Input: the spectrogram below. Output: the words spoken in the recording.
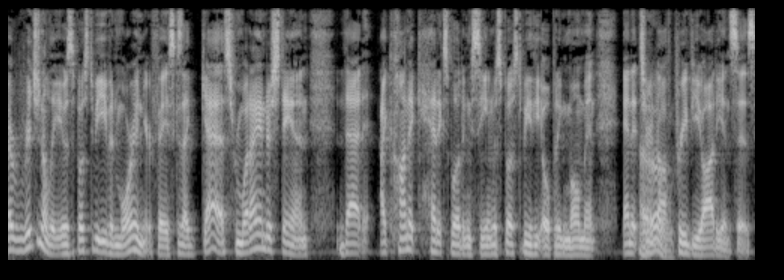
originally it was supposed to be even more in your face because I guess from what I understand that iconic head exploding scene was supposed to be the opening moment and it turned oh. off preview audiences.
